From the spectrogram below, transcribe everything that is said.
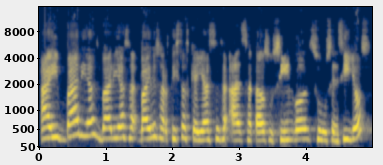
hay varias, varias, varios artistas que ya han sacado sus singles, sus sencillos.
